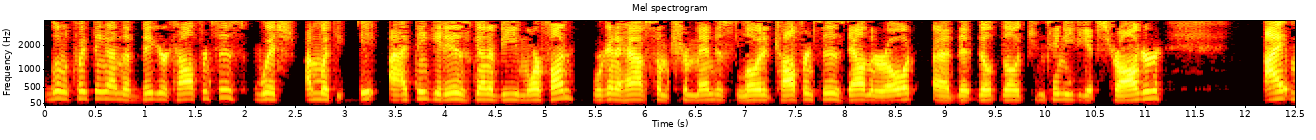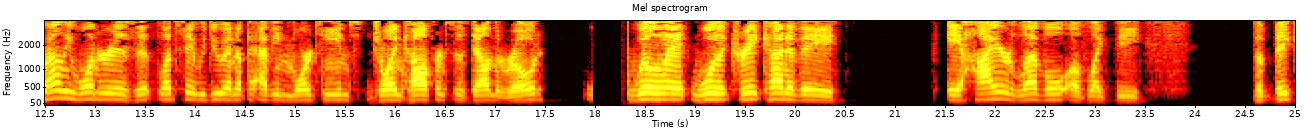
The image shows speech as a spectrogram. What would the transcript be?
little quick thing on the bigger conferences, which I'm with you, it, I think it is going to be more fun. We're going to have some tremendous loaded conferences down the road uh, that they'll, they'll continue to get stronger. I my only wonder is that let's say we do end up having more teams join conferences down the road, will it will it create kind of a a higher level of like the the big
